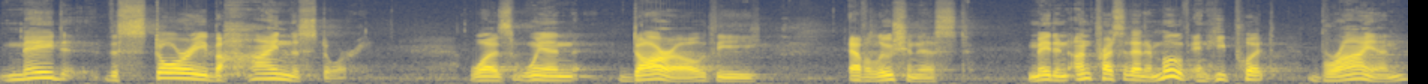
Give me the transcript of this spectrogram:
made the story behind the story was when Darrow, the evolutionist, made an unprecedented move and he put Bryan,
